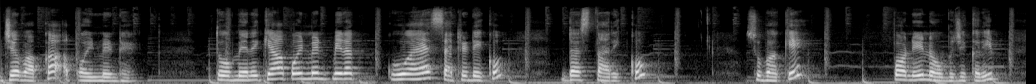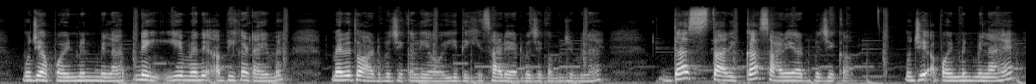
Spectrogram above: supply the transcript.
जब आपका अपॉइंटमेंट है। तो मैंने क्या अपॉइंटमेंट मेरा हुआ है? सैटरडे को। दस तारीख को सुबह के पौने नौ बजे करीब मुझे अपॉइंटमेंट मिला है। नहीं, ये मैंने अभी का टाइम है। मैंने तो आठ बजे का लिया हुआ ये देखिए, साढ़े आठ बजे का मुझे मिला है। दस तारीख का साढ़े आठ बजे का मुझे अपॉइंटमेंट मिला है।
